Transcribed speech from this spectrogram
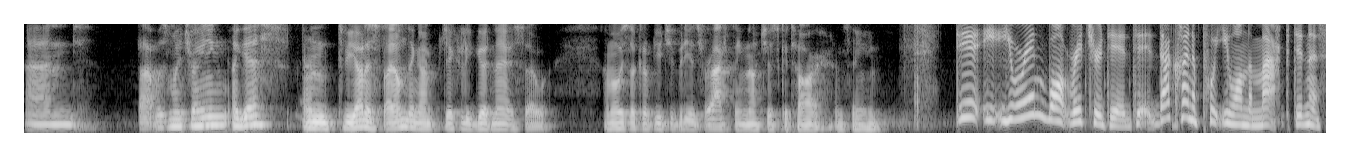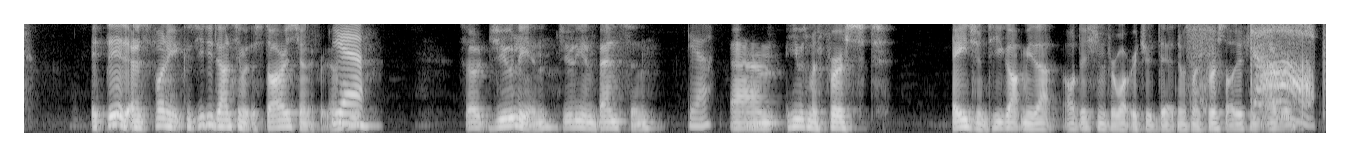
and that was my training, I guess. And to be honest, I don't think I'm particularly good now. So I'm always looking up YouTube videos for acting, not just guitar and singing. Did you were in what Richard did? That kind of put you on the map, didn't it? It did, and it's funny because you do Dancing with the Stars, Jennifer. Don't Yeah. You? So Julian, Julian Benson, Yeah. um, he was my first agent. He got me that audition for what Richard did. and It was my first audition ever. Stop.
